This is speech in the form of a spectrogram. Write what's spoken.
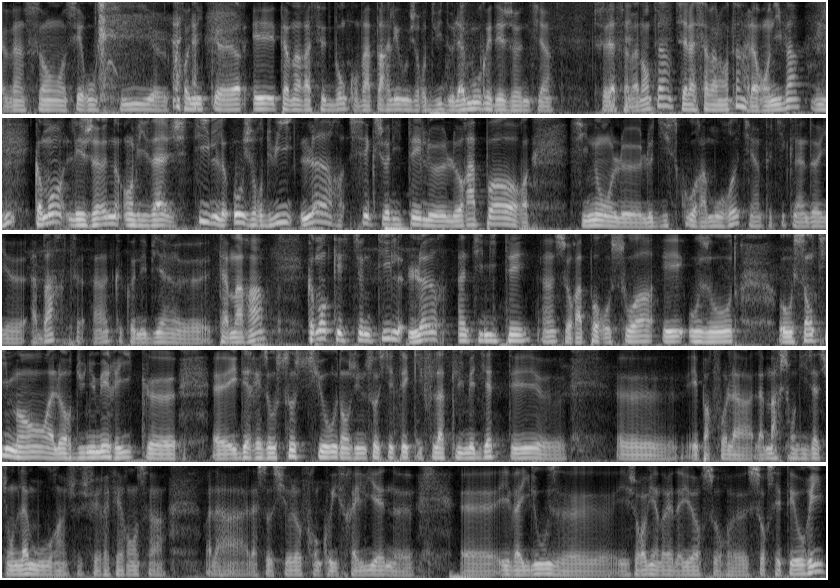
Vincent Serroussi, euh, chroniqueur, et Tamara Sedbon, qu'on va parler aujourd'hui de l'amour et des jeunes. Tiens, c'est la. Saint-Valentin. C'est la Saint-Valentin. Alors on y va. Mhm. Comment les jeunes envisagent-ils aujourd'hui leur sexualité, le, le rapport, sinon le, le discours amoureux? Tiens, un petit clin d'œil euh, à Barthes, hein, que connaît bien euh, Tamara. Comment questionnent-ils leur intimité, hein, ce rapport au soi et aux autres, aux sentiments, à l'heure du numérique euh, et des réseaux sociaux, dans une société qui flatte l'immédiateté euh, et parfois la, la marchandisation de l'amour. hein. Je, je fais référence à, voilà, à la sociologue franco-israélienne euh, euh, Eva Illouz, euh, et je reviendrai d'ailleurs sur, euh, sur ces théories.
